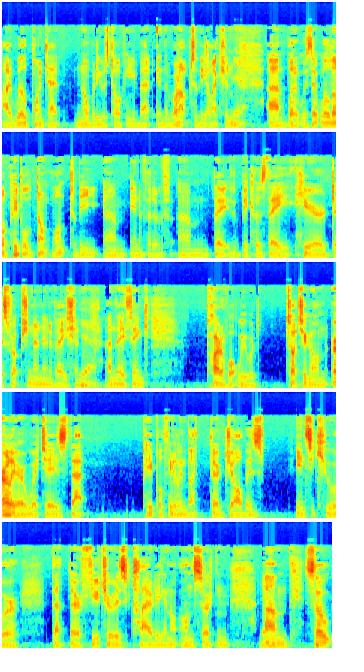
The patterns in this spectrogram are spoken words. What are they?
I will point out nobody was talking about in the run up to the election. Yeah. Um, but it was that, well, no, people don't want to be um, innovative um, they, because they hear disruption and innovation yeah. and they think part of what we were touching on earlier, which is that people feeling like their job is insecure, that their future is cloudy and uncertain. Yeah. Um, so,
